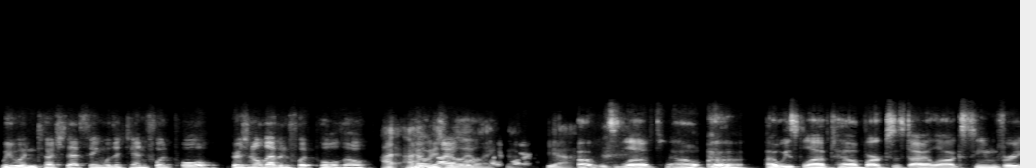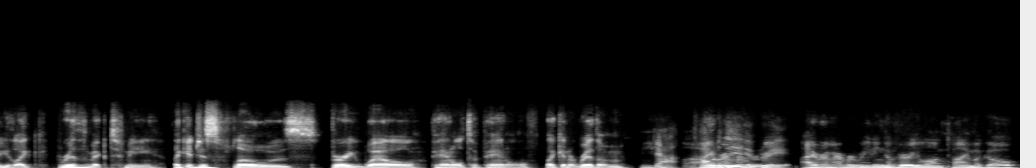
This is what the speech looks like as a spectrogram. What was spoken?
We wouldn't touch that thing with a ten foot pole. There's an eleven foot pole, though." I, I always really like that. Part. Yeah, I always loved how I always loved how Barks's dialogue seemed very like rhythmic to me. Like it just flows very well panel to panel, like in a rhythm. Yeah, totally I remember, agree. I remember reading a very long time ago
